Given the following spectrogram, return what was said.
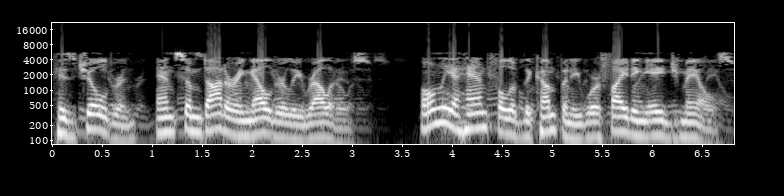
his children, and some doddering elderly relatives. Only a handful of the company were fighting age males.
